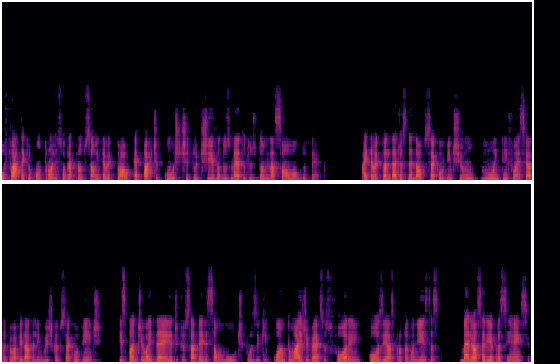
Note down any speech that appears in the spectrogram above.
O fato é que o controle sobre a produção intelectual é parte constitutiva dos métodos de dominação ao longo do tempo. A intelectualidade ocidental do século XXI, muito influenciada pela virada linguística do século XX, expandiu a ideia de que os saberes são múltiplos e que quanto mais diversos forem os e as protagonistas, melhor seria para a ciência.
